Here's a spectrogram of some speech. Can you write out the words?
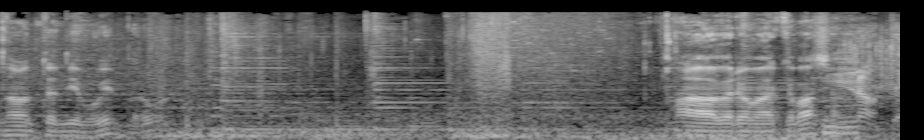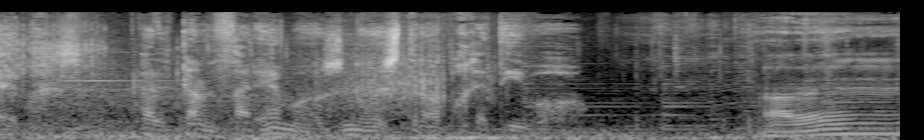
No lo entendí muy bien, pero bueno. A ver, a ver qué pasa. No temas, alcanzaremos nuestro objetivo. A ver.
